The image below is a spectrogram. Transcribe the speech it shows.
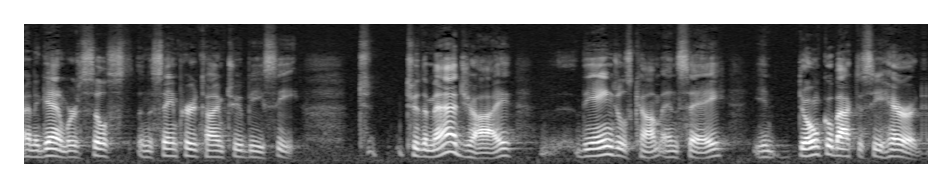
And again, we're still in the same period of time, 2 BC. To, the Magi, the angels come and say, don't go back to see Herod.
